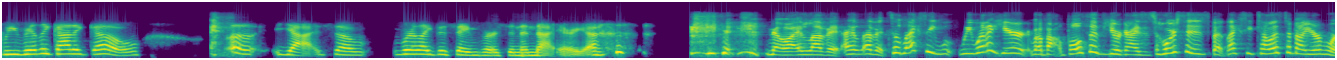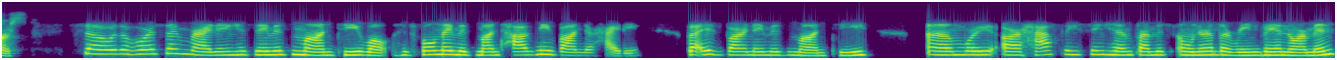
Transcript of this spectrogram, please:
we really gotta go. Uh, yeah, so we're like the same person in that area. no, I love it. I love it. So Lexi, we want to hear about both of your guys' horses, but Lexi, tell us about your horse. So the horse I'm riding, his name is Monty. Well, his full name is Montagny von der Heidi, but his barn name is Monty. Um, we are half leasing him from his owner, Lorene Van Norman,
